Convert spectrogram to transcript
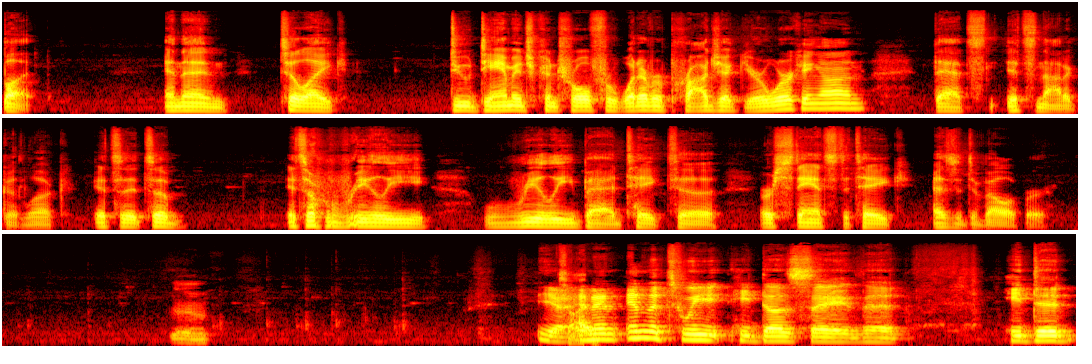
but, and then to like do damage control for whatever project you're working on, that's it's not a good look. It's it's a it's a really really bad take to or stance to take as a developer. Mm. Yeah, so and I, in in the tweet he does say that he did.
